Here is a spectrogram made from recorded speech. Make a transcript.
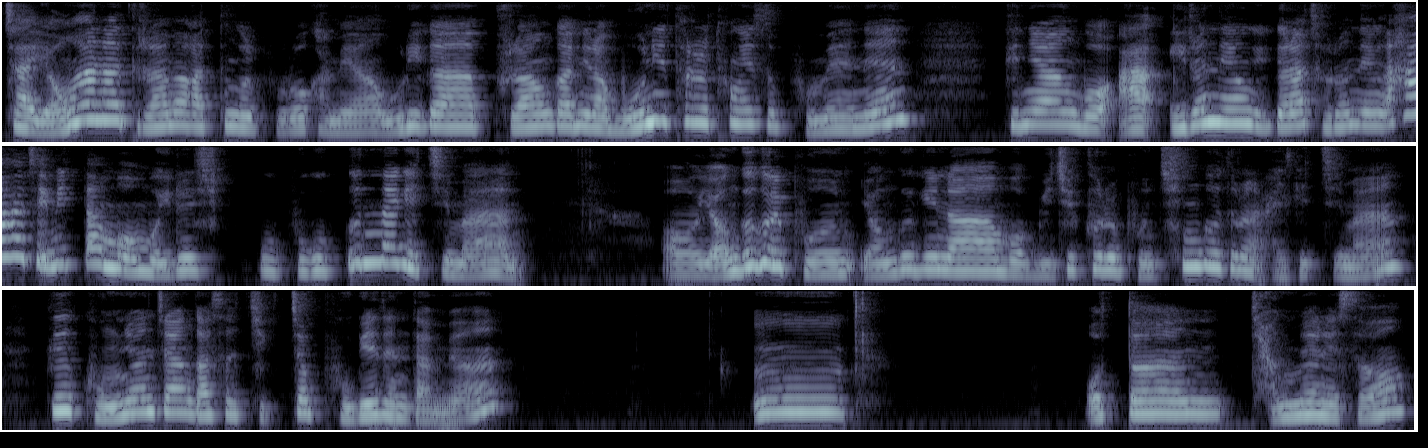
자, 영화나 드라마 같은 걸 보러 가면 우리가 브라운관이나 모니터를 통해서 보면은 그냥 뭐, 아, 이런 내용이구나, 저런 내용, 아, 재밌다, 뭐, 뭐, 이런 식으로 보고 끝나겠지만, 어, 연극을 본, 연극이나 뭐 뮤지컬을 본 친구들은 알겠지만, 그 공연장 가서 직접 보게 된다면, 음, 어떠한 장면에서,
